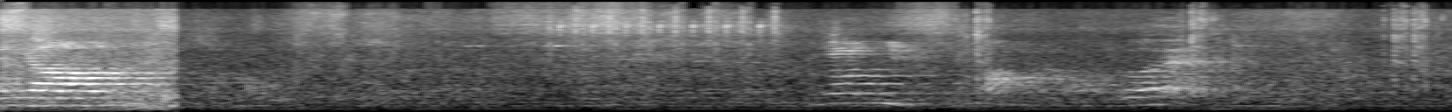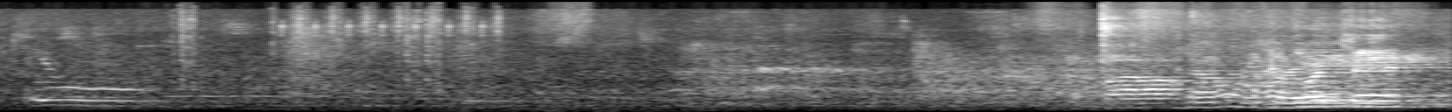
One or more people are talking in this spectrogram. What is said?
안녕. 귀여워. 다들 화이팅.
